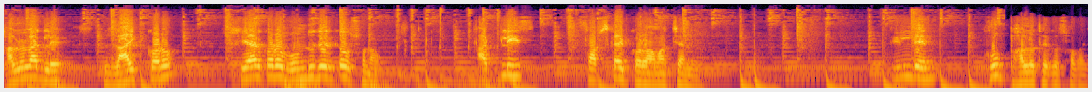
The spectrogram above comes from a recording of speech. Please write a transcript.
ভালো লাগলে লাইক করো, শেয়ার করো, বন্ধুদেরকেও শোনাও। আর প্লিজ সাবস্ক্রাইব করো আমার চ্যানেল। টিল দেন খুব ভালো থেকো সবাই।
